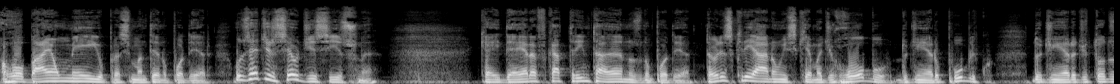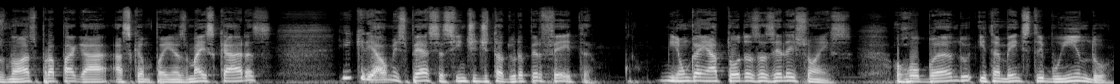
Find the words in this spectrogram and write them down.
roubar é um meio para se manter no poder. O Zé Dirceu disse isso, né? Que a ideia era ficar 30 anos no poder. Então eles criaram um esquema de roubo do dinheiro público, do dinheiro de todos nós, para pagar as campanhas mais caras e criar uma espécie assim de ditadura perfeita. Iam ganhar todas as eleições, roubando e também distribuindo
